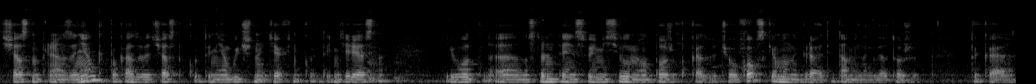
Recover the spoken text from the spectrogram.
сейчас, например, Заненко показывает часто какую-то необычную технику, это интересно. И вот э, настольный теннис своими силами он тоже показывает чуваков, с кем он играет, и там иногда тоже такая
